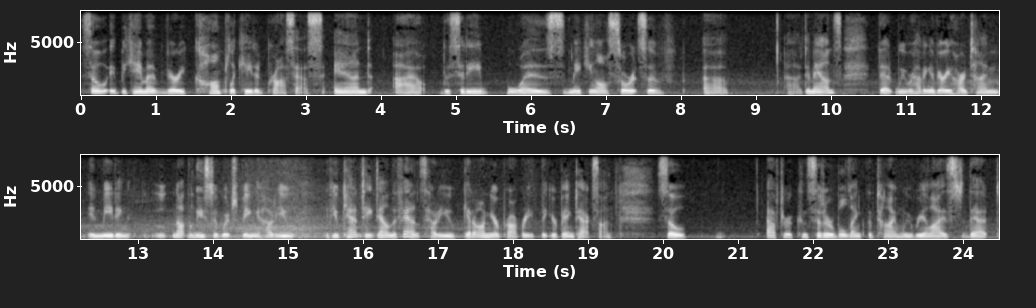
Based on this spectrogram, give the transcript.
So it became a very complicated process, and uh, the city was making all sorts of uh, uh, demands that we were having a very hard time in meeting, not the least of which being how do you if you can't take down the fence, how do you get on your property that you're paying tax on? So, after a considerable length of time, we realized that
